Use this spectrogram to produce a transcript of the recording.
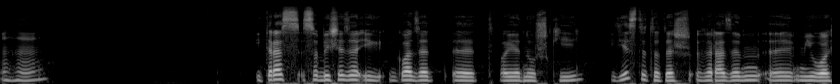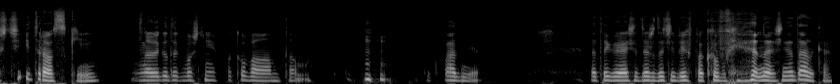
Mhm. I teraz sobie siedzę i gładzę y, twoje nóżki. I jest to też wyrazem y, miłości i troski. Dlatego tak właśnie wpakowałam tam. Dokładnie. Dlatego ja się też do ciebie wpakowuję na śniadanka.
